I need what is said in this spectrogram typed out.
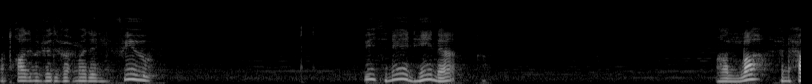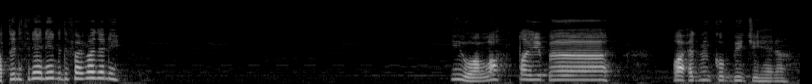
منطقة ما فيها دفاع مدني. فيه في اثنين هنا. الله إحنا حاطين اثنين هنا دفاع مدني. إي والله. طيب آه واحد منكم بيجي هنا.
